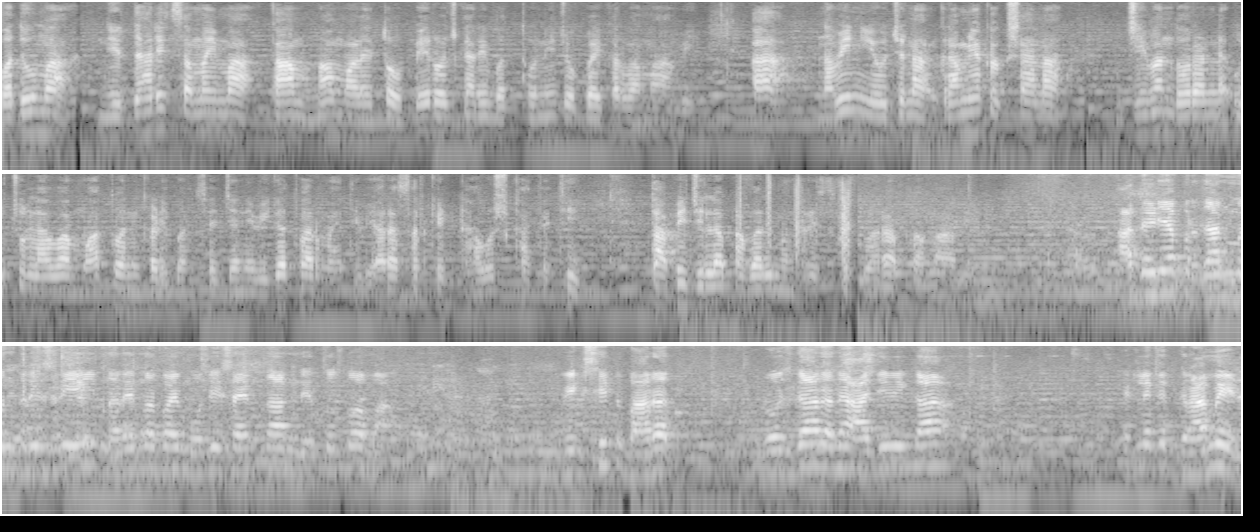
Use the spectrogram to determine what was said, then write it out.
વધુમાં નિર્ધારિત સમયમાં કામ ન મળે તો બેરોજગારી ભથ્થુની જોગવાઈ કરવામાં આવી. આ નવીન યોજના ગ્રામ્ય કક્ષાના જીવન ધોરણને ઊંચું લાવવા મહત્વની કડી બનશે, જેની વિગતવાર માહિતી વ્યારા સર્કિટ હાઉસ ખાતેથી તાપી જિલ્લા પ્રભારી મંત્રી શ્રી દ્વારા આપવામાં આવી. આદરણીય પ્રધાનમંત્રી શ્રી નરેન્દ્રભાઈ મોદી સાહેબના નેતૃત્વમાં વિકસિત ભારત, રોજગાર અને આજીવિકા એટલે કે ગ્રામીણ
